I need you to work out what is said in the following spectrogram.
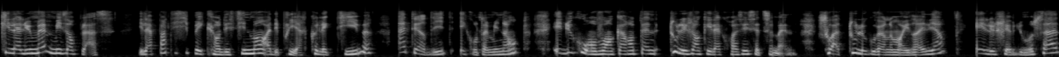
qu'il a lui-même mis en place. Il a participé clandestinement à des prières collectives, interdites et contaminantes, et du coup envoie en quarantaine tous les gens qu'il a croisés cette semaine, soit tout le gouvernement israélien et le chef du Mossad,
